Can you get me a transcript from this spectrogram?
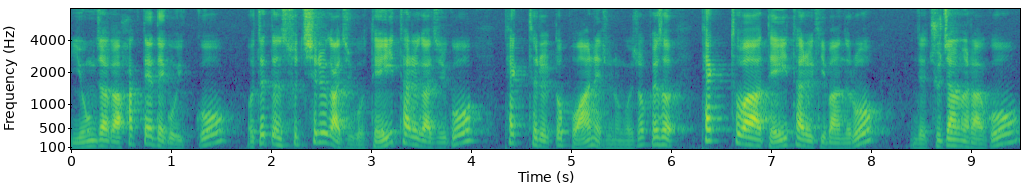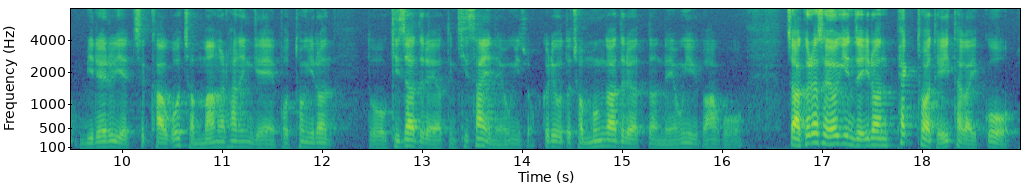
이용자가 확대되고 있고 어쨌든 수치를 가지고 데이터를 가지고 팩트를 또 보완해 주는 거죠. 그래서 팩트와 데이터를 기반으로 이제 주장을 하고 미래를 예측하고 전망을 하는 게 보통 이런 또 기자들의 어떤 기사의 내용이죠. 그리고 또 전문가들의 어떤 내용이기도 하고. 자, 그래서 여기 이제 이런 팩트와 데이터가 있고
